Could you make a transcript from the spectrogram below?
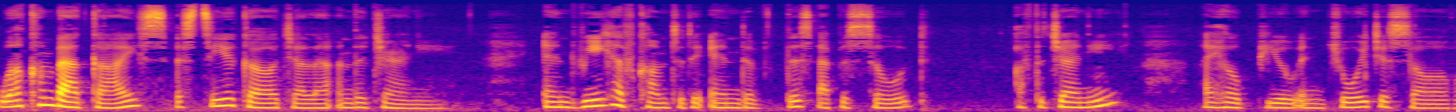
Welcome back, guys. It's still your girl Jella and the journey, and we have come to the end of this episode of the journey. I hope you enjoyed yourself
